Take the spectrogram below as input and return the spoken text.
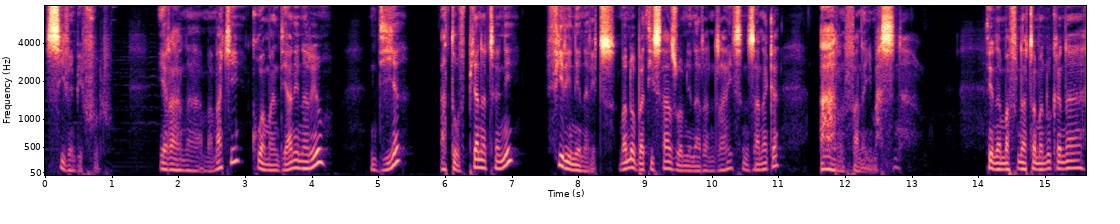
sivy ambin'ny folo. Iarahana mamaky, Koa mandehana ianareo, dia ataovy mpianatra ny firenena rehetra, manao batisa azy ho amin'ny anaran'ny Ray sy ny Zanaka ary ny Fanahy Masina. Tena mafinaritra manokana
